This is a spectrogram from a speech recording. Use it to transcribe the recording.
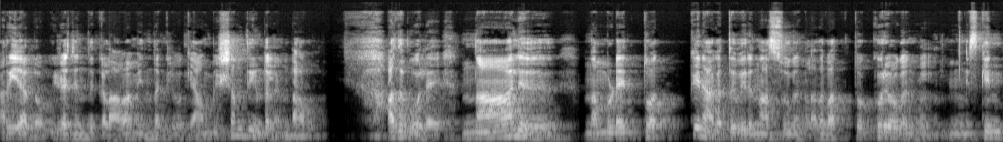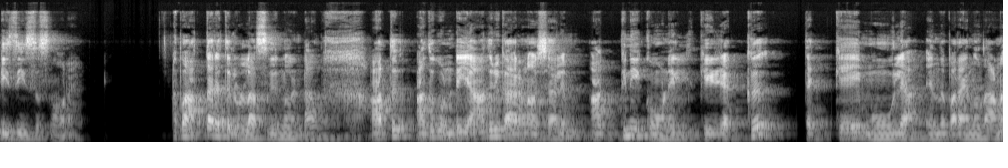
അറിയാലോ ഇഴജന്തുക്കളാവാം എന്തെങ്കിലുമൊക്കെ ആവാം വിഷം തീണ്ടൽ ഉണ്ടാവും അതുപോലെ നാല് നമ്മുടെ ത്വക്കിനകത്ത് വരുന്ന അസുഖങ്ങൾ അഥവാ ത്വക്ക് രോഗങ്ങൾ സ്കിൻ ഡിസീസസ് എന്ന് പറയും. അപ്പോൾ അത്തരത്തിലുള്ള അസുഖങ്ങൾ ഉണ്ടാകും അത് അതുകൊണ്ട് യാതൊരു കാരണവശാലും അഗ്നികോണിൽ കിഴക്ക് തെക്കേ മൂല എന്ന് പറയുന്നതാണ്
